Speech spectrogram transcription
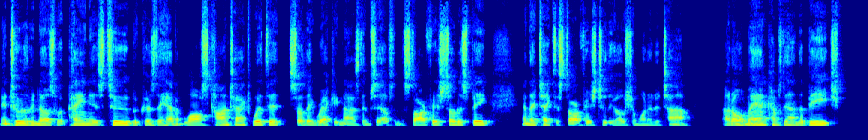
Intuitively knows what pain is too because they haven't lost contact with it. So they recognize themselves in the starfish, so to speak, and they take the starfish to the ocean one at a time. An old man comes down the beach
